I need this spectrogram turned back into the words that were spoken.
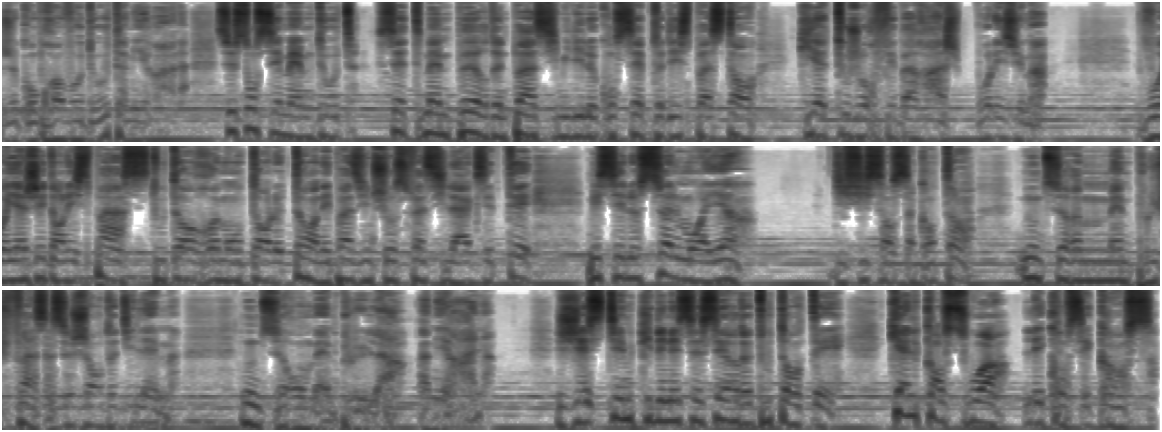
Je comprends vos doutes, amiral. Ce sont ces mêmes doutes, cette même peur de ne pas assimiler le concept d'espace-temps qui a toujours fait barrage pour les humains. Voyager dans l'espace tout en remontant le temps n'est pas une chose facile à accepter, mais c'est le seul moyen. D'ici 150 ans, nous ne serons même plus face à ce genre de dilemme. Nous ne serons même plus là, amiral. J'estime qu'il est nécessaire de tout tenter, quelles qu'en soient les conséquences.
